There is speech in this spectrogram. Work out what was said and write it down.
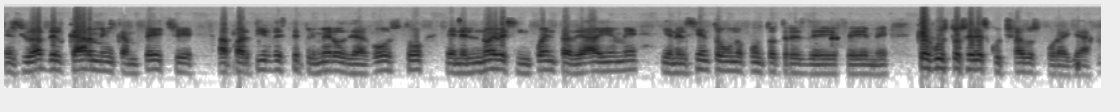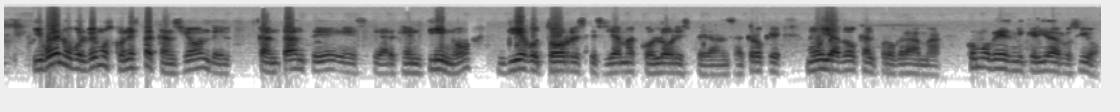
en Ciudad del Carmen, Campeche, a partir de este primero de agosto en el 950 de AM y en el 101.3 de FM. Qué gusto ser escuchados por allá. Y bueno, volvemos con esta canción del cantante este argentino Diego Torres que se llama Color Esperanza. Creo que muy ad hoc al programa. ¿Cómo ves, mi querida Rocío?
